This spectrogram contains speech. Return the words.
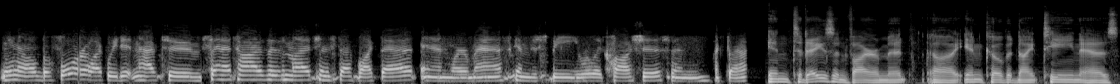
you know, before, like, we didn't have to sanitize as much and stuff like that and wear masks and just be really cautious and like that. In today's environment, uh, in COVID 19, as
